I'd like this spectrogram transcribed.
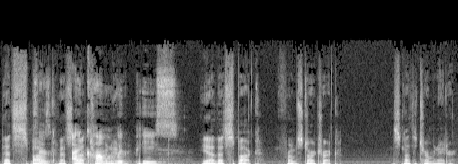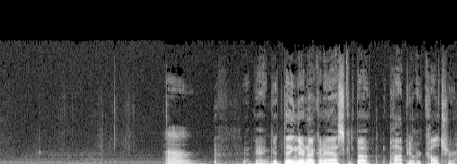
that's Spock. Says, that's I not come Terminator. with peace. Yeah, that's Spock from Star Trek. It's not the Terminator. Uh, Okay, good thing they're not going to ask about popular culture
